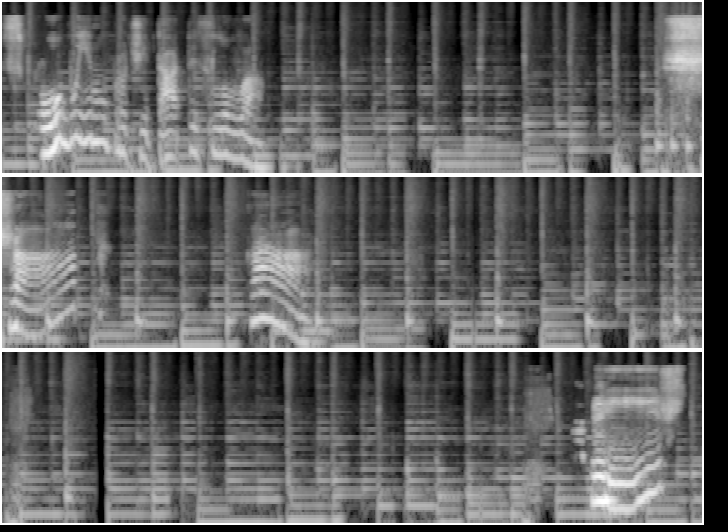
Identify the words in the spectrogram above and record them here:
Спробуємо прочитати слова. Шапка. Кришка.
